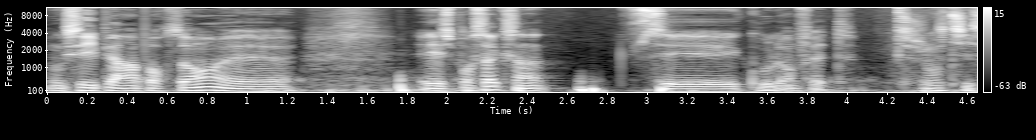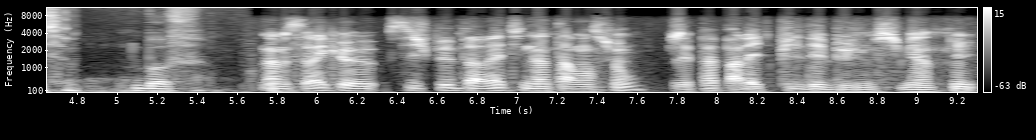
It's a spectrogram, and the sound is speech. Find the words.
Donc c'est hyper important et, et c'est pour ça que c'est un- c'est cool en fait. C'est gentil ça. Bof. Non, mais c'est vrai que si je peux me permettre une intervention, j'ai pas parlé depuis le début, je me suis bien tenu.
